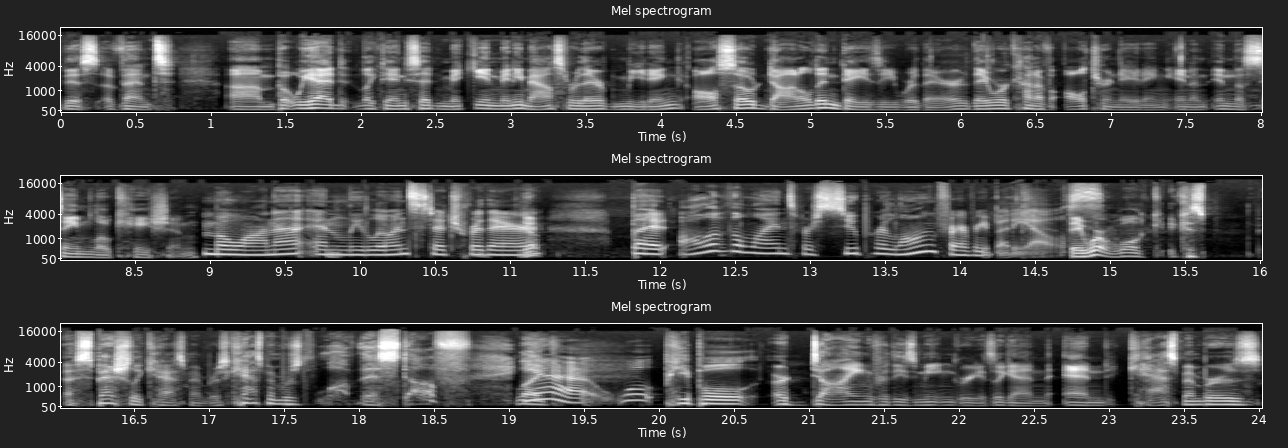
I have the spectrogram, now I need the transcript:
this event. Um, but we had, like Danny said, Mickey and Minnie Mouse were there meeting. Also, Donald and Daisy were there. They were kind of alternating in in the same location. Moana and Lilo and Stitch were there. Yep. But all of the lines were super long for everybody else. They were well because especially cast members. Cast members love this stuff. Like yeah. Well, people are dying for these meet and greets again, and cast members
